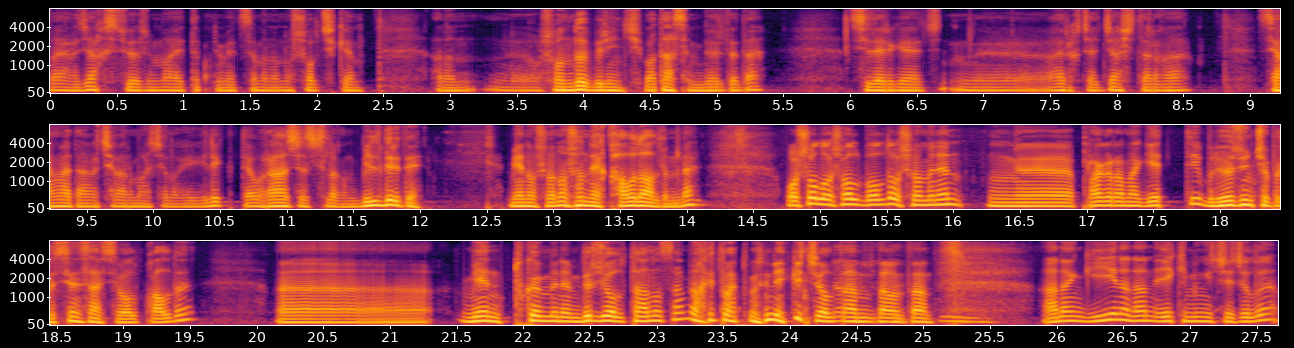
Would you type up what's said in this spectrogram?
баягы жакшы сөзүм айтып неметсем анан ошол чикем анан ошондо биринчи батасын берди да. Силерге э, айрыкча жаштарга сага дагы чыгармачылык ийгилик деп ыраазычылыгын билдирди. Мен ошону ошондой кабыл алдым да. Ошол ошол болду ошо менен э, программа кетти. Бул өзүнчө бир сенсация болуп калды. Э, мен түкөн менен бир жолу таанылсам айтматов менен экинчи жолу тааныдым анан кийин анан эки миңинчи жылы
